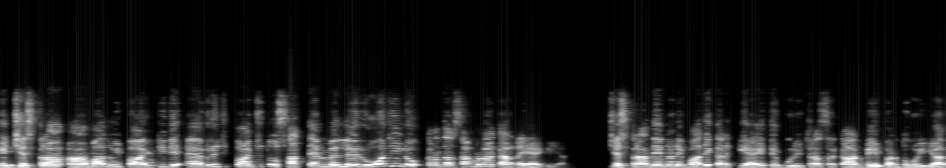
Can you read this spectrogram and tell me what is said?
ਕਿ ਜਿਸ ਤਰ੍ਹਾਂ ਆਮ ਆਦਮੀ ਪਾਰਟੀ ਦੇ ਐਵਰੇਜ 5 ਤੋਂ 7 ਐਮਐਲਏ ਰੋਜ਼ ਹੀ ਲੋਕਾਂ ਦਾ ਸਾਹਮਣਾ ਕਰ ਰਹੇ ਹੈਗੇ ਆ, ਜਿਸ ਤਰ੍ਹਾਂ ਦੇ ਇਹਨਾਂ ਨੇ ਵਾਅਦੇ ਕਰਕੇ ਆਏ ਤੇ ਬੁਰੀ ਤਰ੍ਹਾਂ ਸਰਕਾਰ ਬੇਪਰਦ ਹੋਈ ਆ,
